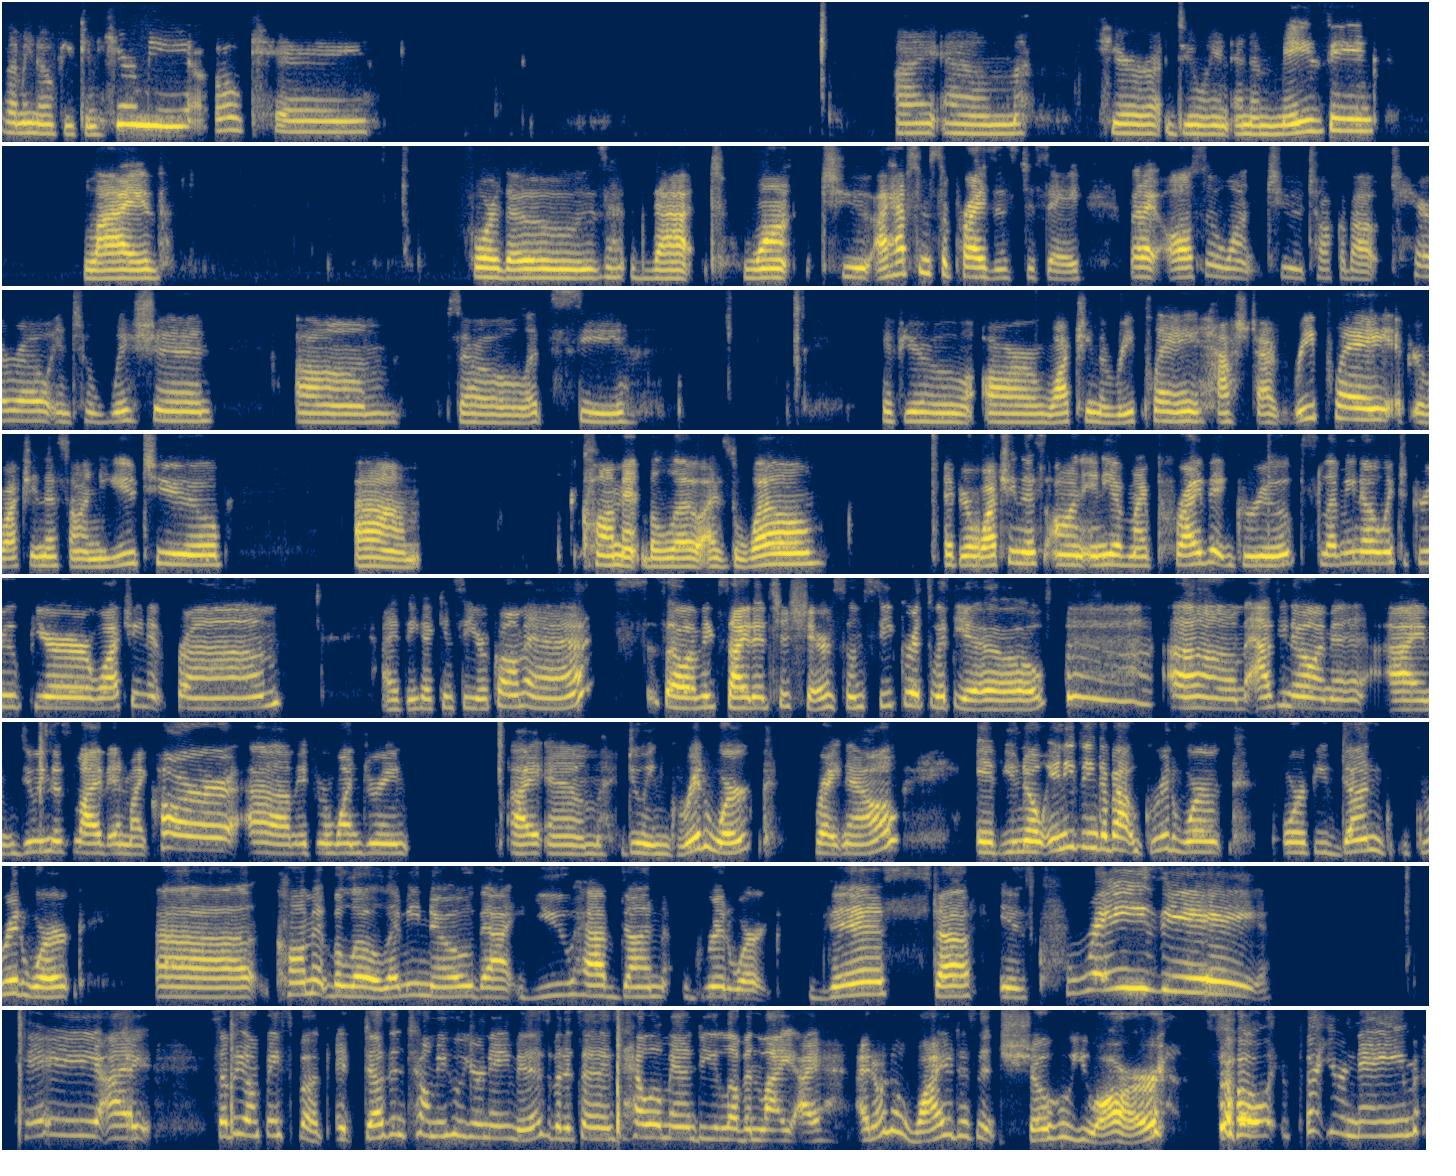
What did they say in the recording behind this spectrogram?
Let me know if you can hear me. Okay. I am here doing an amazing live for those that want to. I have some surprises to say, but I also want to talk about tarot, intuition. Um, so let's see if you are watching the replay, hashtag replay. If you're watching this on YouTube, um, comment below as well. If you're watching this on any of my private groups, let me know which group you're watching it from. I think I can see your comments. So I'm excited to share some secrets with you. Um, as you know, I'm I'm doing this live in my car. Um, if you're wondering, I am doing grid work right now. If you know anything about grid work, or if you've done grid work, uh, comment below. Let me know that you have done grid work. This stuff is crazy. Hey, I somebody on Facebook. It doesn't tell me who your name is, but it says hello Mandy, love and light. I I don't know why it doesn't show who you are. So put your name,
